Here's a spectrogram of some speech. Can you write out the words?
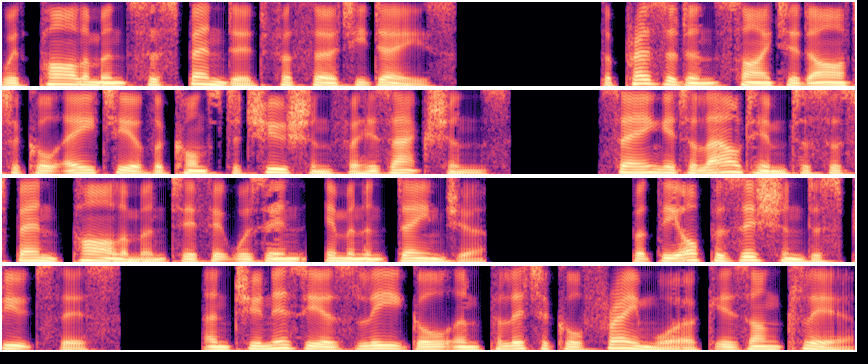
with Parliament suspended for 30 days. The President cited Article 80 of the Constitution for his actions, saying it allowed him to suspend Parliament if it was in imminent danger. But the opposition disputes this, and Tunisia's legal and political framework is unclear.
